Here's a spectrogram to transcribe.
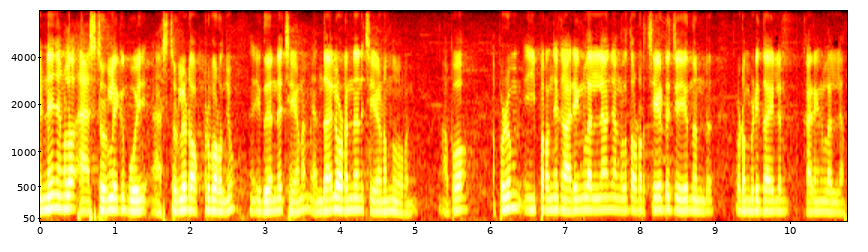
പിന്നെ ഞങ്ങൾ ആസ്റ്ററിലേക്ക് പോയി. ആസ്റ്ററിൽ ഡോക്ടർ പറഞ്ഞു ഇത് തന്നെ ചെയ്യണം എന്തായാലും ഉടനെ തന്നെ ചെയ്യണം എന്ന് പറഞ്ഞു. അപ്പോൾ അപ്പോഴും ഈ പറഞ്ഞ കാര്യങ്ങളെല്ലാം ഞങ്ങൾ തുടർച്ചയായിട്ട് ചെയ്യുന്നുണ്ട് ഉടമ്പടി കാര്യങ്ങളെല്ലാം.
